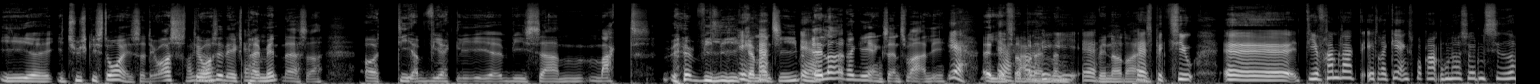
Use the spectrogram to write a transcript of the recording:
i, i tysk historie, så det er også, det er også et eksperiment, ja. altså. Og de har virkelig vist sig magtvillige, kan ja, man sige, ja. eller regeringsansvarlige, ja, alt efter, ja, hvordan man vender dig. Perspektiv. Øh, de har fremlagt et regeringsprogram, 117 sider.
